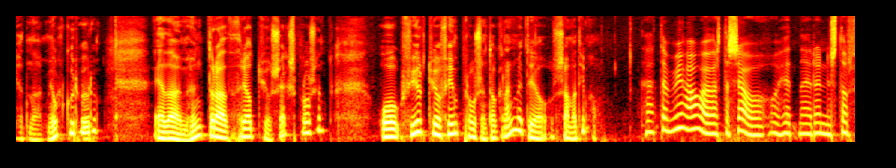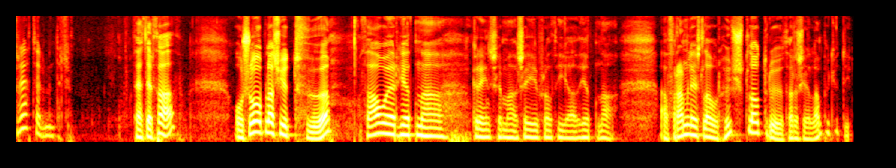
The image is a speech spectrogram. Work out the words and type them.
hérna mjölkurvörum eða um 136% og 45% á grannmeti á sama tíma. Þetta er mjög áhugavert að sjá og, hérna er raunin stór fréttvelmyndur. Þetta er það og svo að blasju 2 þá er hérna grein sem að segja frá því að hérna að framleiðsla úr haustlátru þar að segja lambakjöti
